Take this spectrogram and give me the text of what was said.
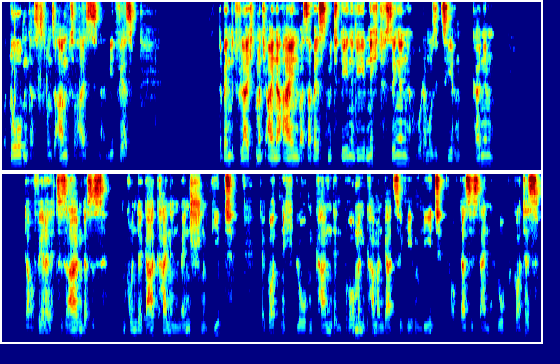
Gott loben, das ist unser Amt, so heißt es in einem Liedvers. Da wendet vielleicht manch einer ein, was aber ist mit denen, die eben nicht singen oder musizieren können. Darauf wäre zu sagen, dass es im Grunde gar keinen Menschen gibt, der Gott nicht loben kann, denn brummen kann man ja zu jedem Lied. Auch das ist ein Lob Gottes.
